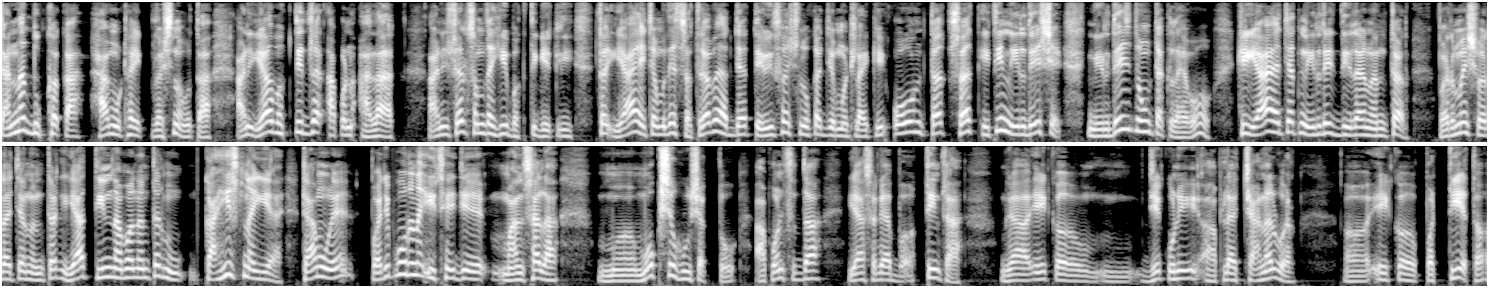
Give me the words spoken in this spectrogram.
त्यांना दुःख का? हा मोठा एक प्रश्न होता. आणि या भक्तीत जर आपण आलात आणि जर समजा ही भक्ती घेतली तर या याच्यामध्ये सतराव्या त्या तेवीसव्या श्लोकात जे म्हटलं आहे की ओम तत् सत इथे निर्देश. आहे निर्देश देऊन टाकला आहे हो की या याच्यात निर्देश दिल्यानंतर परमेश्वराच्या नंतर या तीन नामानंतर काहीच नाही आहे त्यामुळे परिपूर्ण इथे जे माणसाला म- मोक्ष होऊ शकतो आपणसुद्धा या सगळ्या भक्तींचा या एक जे कोणी आपल्या चॅनलवर एक पट्टी येतं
